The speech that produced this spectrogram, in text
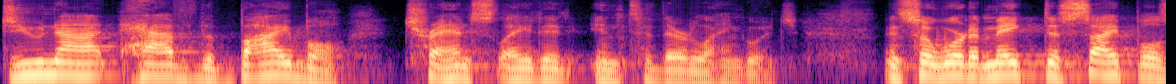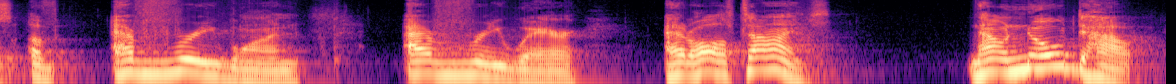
do not have the Bible translated into their language. And so we're to make disciples of everyone, everywhere, at all times. Now, no doubt,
